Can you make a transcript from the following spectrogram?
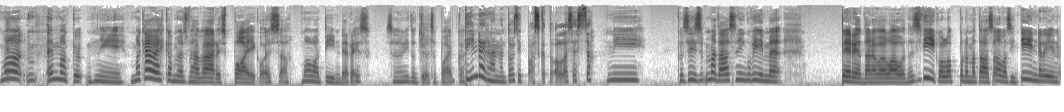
Mä, en mä, ky- niin. mä käyn ehkä myös vähän väärissä paikoissa. Mä oon vaan Tinderissä. Se on vitun tylsä paikka. Tinderhän on tosi paska tollasessa. Niin. Kun siis mä taas niinku viime perjantaina vai lauantaina, siis viikonloppuna mä taas avasin Tinderin,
